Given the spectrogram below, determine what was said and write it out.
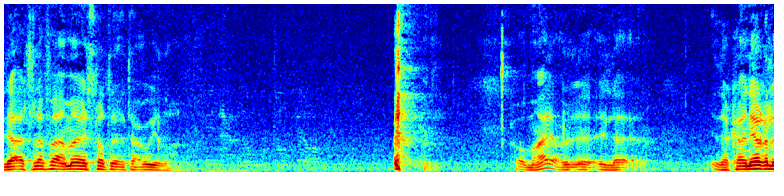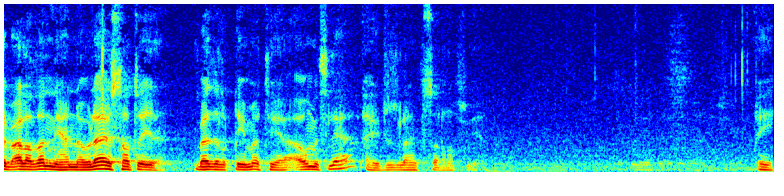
إذا أتلفها ما يستطيع تعويضها ما إذا كان يغلب على ظنها أنه لا يستطيع بذل قيمتها أو مثلها لا يجوز له أن يتصرف فيها. إيه.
